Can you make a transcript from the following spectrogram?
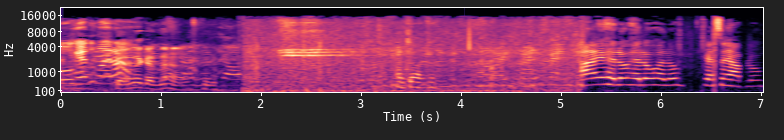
हो गया तुम्हारा? करना करना हाँ। अच्छा अच्छा। हाय हेलो हेलो हेलो कैसे हैं आप लोग?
